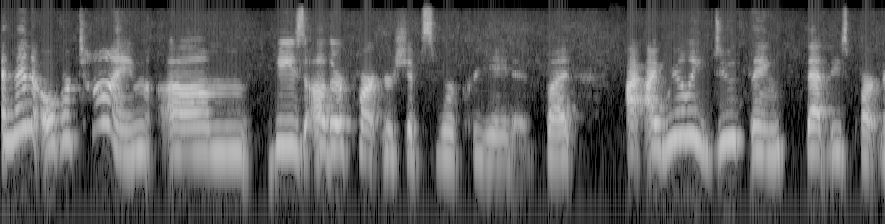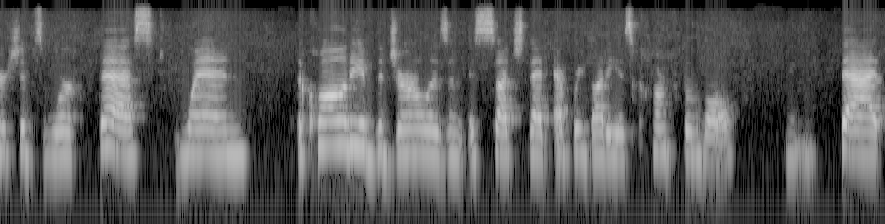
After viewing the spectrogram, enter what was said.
And then over time, um, these other partnerships were created. But I, I really do think that these partnerships work best when the quality of the journalism is such that everybody is comfortable that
